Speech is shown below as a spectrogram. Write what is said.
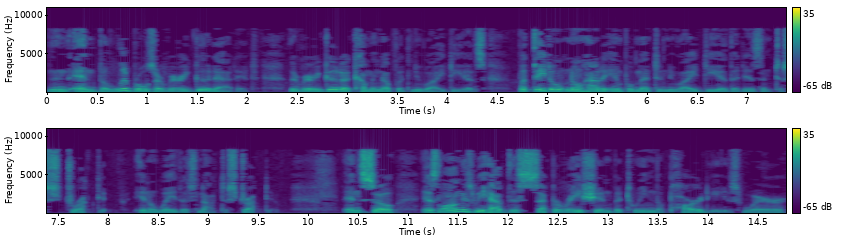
And, and the liberals are very good at it. They're very good at coming up with new ideas, but they don't know how to implement a new idea that isn't destructive in a way that's not destructive. And so, as long as we have this separation between the parties, where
